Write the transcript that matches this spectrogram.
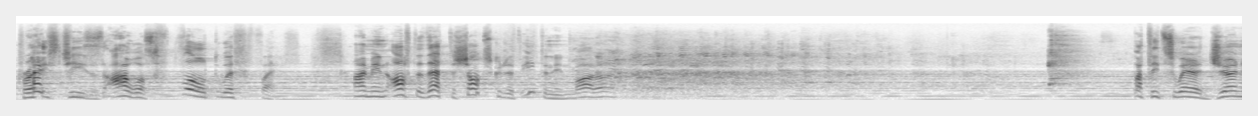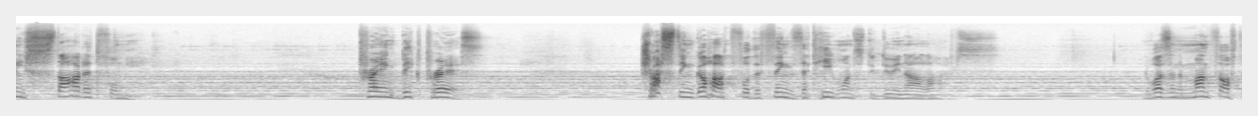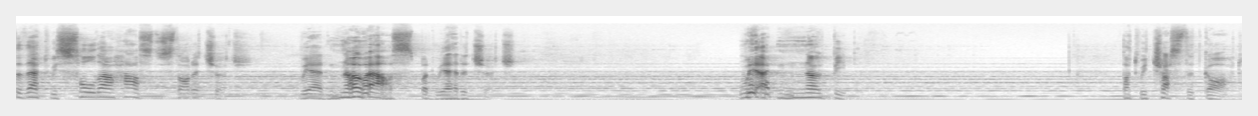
Praise Jesus. I was filled with faith. I mean, after that, the sharks could have eaten him. But uh, it's where a journey started for me. Praying big prayers, trusting God for the things that He wants to do in our lives. It wasn't a month after that we sold our house to start a church. We had no house, but we had a church. We had no people. But we trusted God.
